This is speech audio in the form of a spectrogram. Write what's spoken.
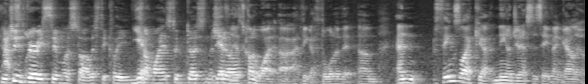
Which is very similar stylistically in Yeah. some ways to Ghost in the Shell. Definitely, that's kind of why uh, I think I thought of it. Um, and things like uh, Neon Genesis Evangelion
